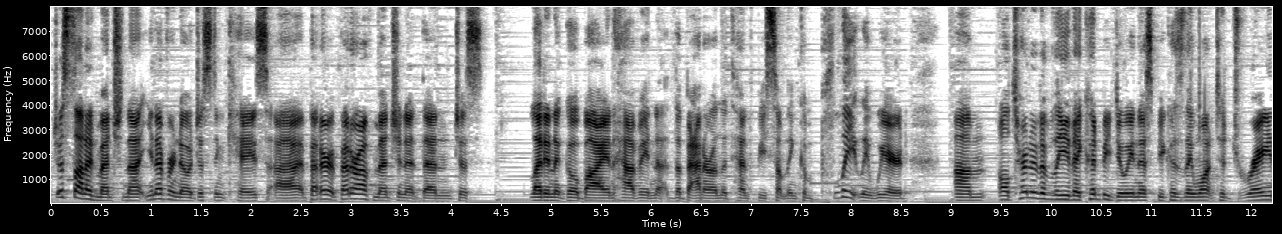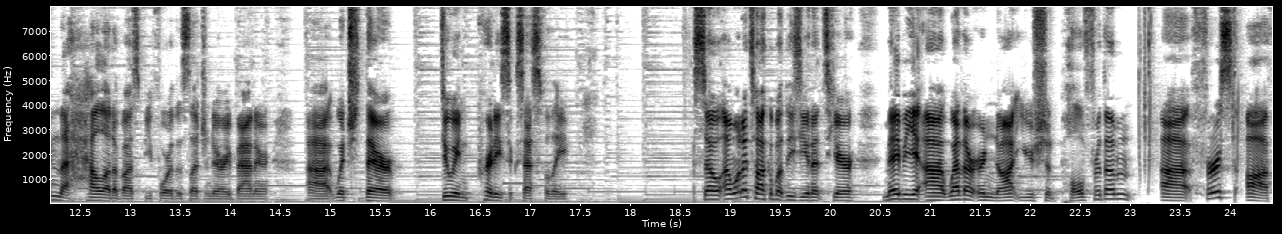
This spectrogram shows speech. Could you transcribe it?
Just thought I'd mention that. You never know, just in case. Uh, better better off mention it than just letting it go by and having the banner on the 10th be something completely weird. Um, alternatively, they could be doing this because they want to drain the hell out of us before this legendary banner, uh, which they're doing pretty successfully. So I want to talk about these units here, maybe uh, whether or not you should pull for them. Uh, first off,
